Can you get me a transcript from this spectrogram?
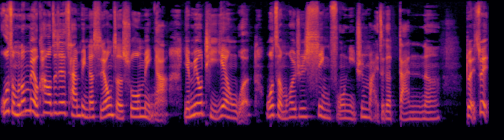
我。怎么都没有看到这些产品的使用者说明啊，也没有体验文，我怎么会去信服你去买这个单呢？对，所以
